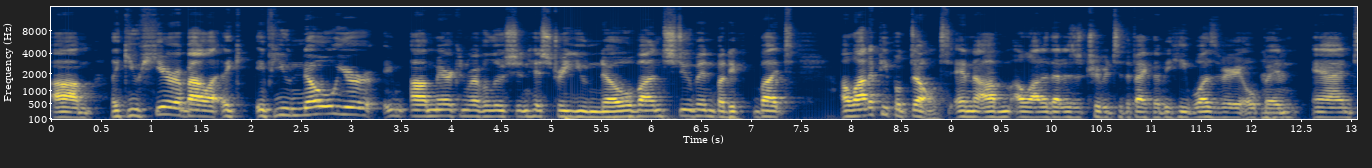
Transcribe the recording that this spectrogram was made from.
um, like you hear about like if you know your American Revolution history, you know von Steuben. But if but a lot of people don't, and um, a lot of that is attributed to the fact that he was very open, and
